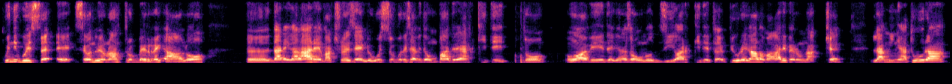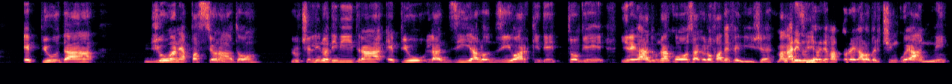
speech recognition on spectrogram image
Quindi questo è secondo me un altro bel regalo eh, da regalare, faccio un esempio, questo pure se avete un padre architetto o avete, che ne so, uno zio architetto, è più un regalo magari per una... cioè la miniatura è più da giovane appassionato, l'uccellino di vitra è più la zia, lo zio architetto che gli regalate una cosa che lo fate felice. Magari sì. non gli avete fatto regalo per cinque anni,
